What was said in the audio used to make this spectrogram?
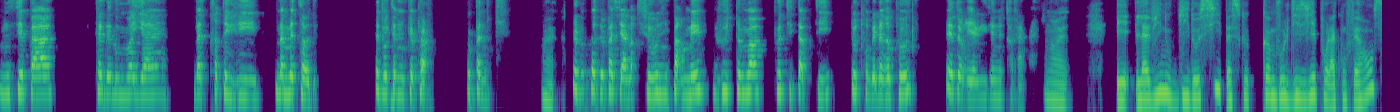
ne sait pas quel est le moyen, la stratégie, la méthode. Et donc, ça nous fait peur, le panique. Et le fait de passer à l'action nous permet justement petit à petit de trouver les réponses et de réaliser notre rêve. Ouais. Et la vie nous guide aussi parce que, comme vous le disiez pour la conférence,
